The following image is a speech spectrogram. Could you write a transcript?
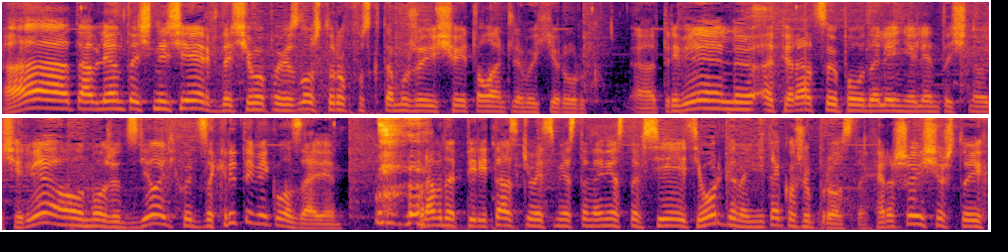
А, там ленточный червь. До чего повезло, что Руфус к тому же еще и талантливый хирург. А, тривиальную операцию по удалению ленточного червя он может сделать хоть закрытыми глазами. Правда, перетаскивать с места на место все эти органы не так уж и просто. Хорошо еще, что их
